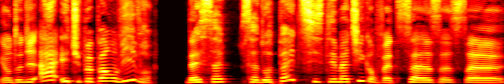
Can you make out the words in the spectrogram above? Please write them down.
et on te dit ah et tu peux pas en vivre, ben ça ça doit pas être systématique en fait. Ça ça, ça...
